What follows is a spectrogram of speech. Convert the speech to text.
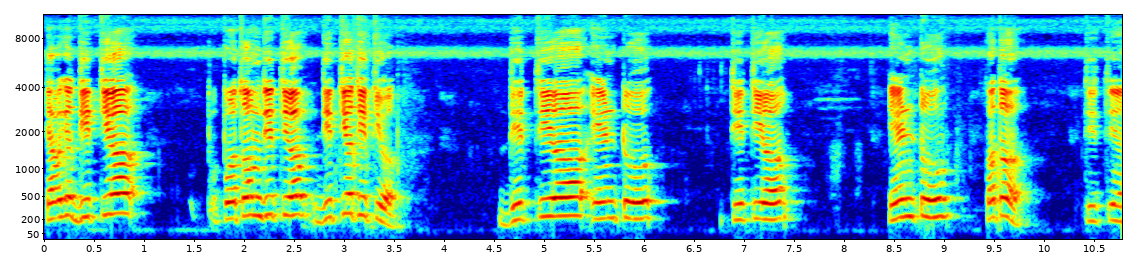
তারপর কি? দ্বিতীয়, প্রথম দ্বিতীয় দ্বিতীয় তৃতীয়। দ্বিতীয় ইন্টু তৃতীয় ইন্টু কত? তৃতীয়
